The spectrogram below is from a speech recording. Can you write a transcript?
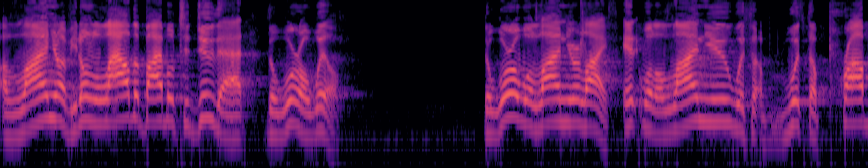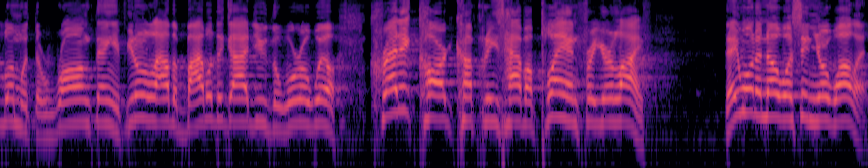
align your life, if you don't allow the Bible to do that, the world will. The world will align your life. It will align you with, a, with the problem, with the wrong thing. If you don't allow the Bible to guide you, the world will. Credit card companies have a plan for your life. They want to know what's in your wallet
